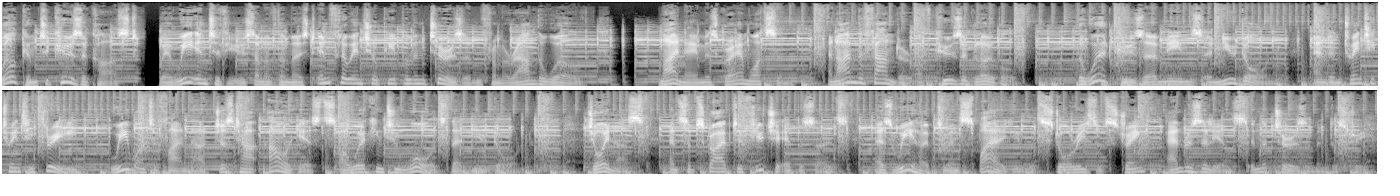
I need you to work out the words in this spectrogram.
Welcome to KoozaCast, where we interview some of the most influential people in tourism from around the world. My name is Graham Watson, and I'm the founder of Kooza Global. The word Kooza means a new dawn, and in 2023, we want to find out just how our guests are working towards that new dawn. Join us and subscribe to future episodes as we hope to inspire you with stories of strength and resilience in the tourism industry.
